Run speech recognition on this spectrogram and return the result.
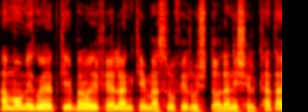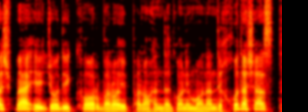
اما می‌گوید که برای فعلا که مصروف رشد دادن شرکتش و ایجاد کار برای پناهندگان مانند خودش است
